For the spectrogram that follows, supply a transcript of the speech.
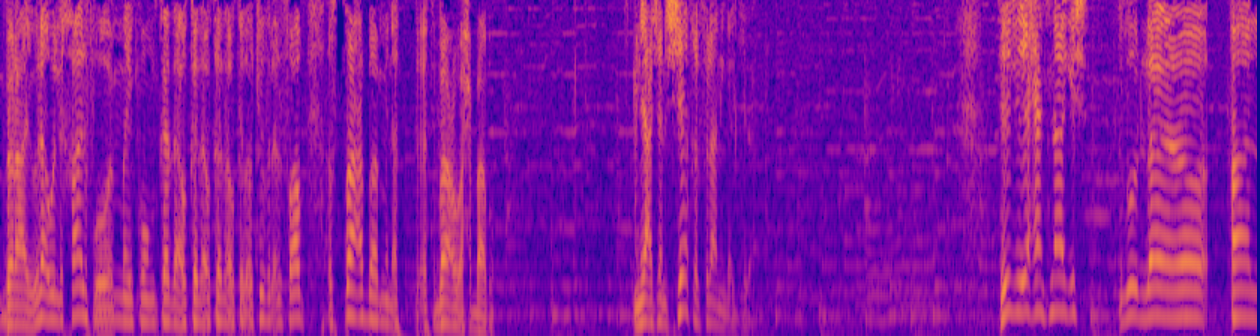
براي ولا واللي خالفه إما يكون كذا أو كذا أو كذا أو كذا وتشوف الألفاظ الصعبة من أتباعه وأحبابه. ليه عشان الشيخ الفلاني قال كذا. تيجي أحيانا تناقش تقول لا قال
